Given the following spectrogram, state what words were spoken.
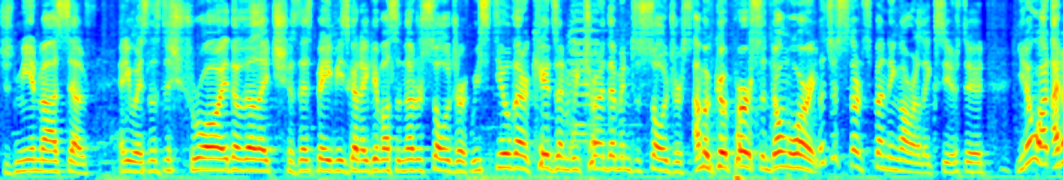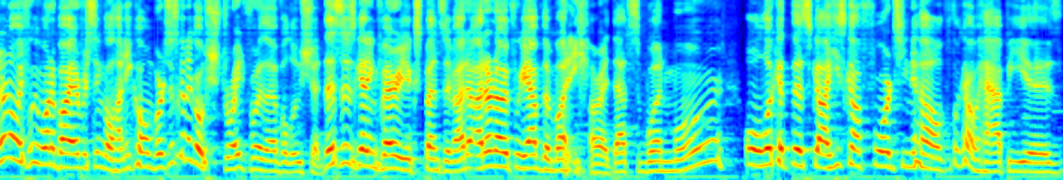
Just me and myself. Anyways, let's destroy the village because this baby's gonna give us another soldier. We steal their kids and we turn them into soldiers. I'm a good person, don't worry. Let's just start spending our elixirs, dude. You know what? I don't know if we want to buy every single honeycomb. We're just gonna go straight for the evolution. This is getting very expensive. I don't, I don't know if we have the money. All right, that's one more. Oh, look at this guy. He's got 14 health. Look how happy he is.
